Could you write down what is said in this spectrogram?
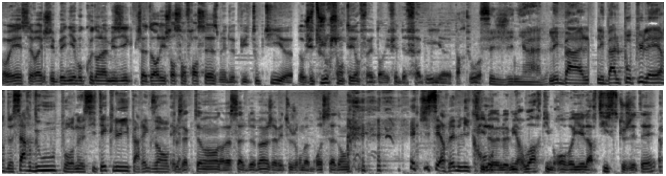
Oui, c'est vrai, j'ai baigné beaucoup dans la musique. J'adore les chansons françaises, mais depuis tout petit. euh, donc j'ai toujours chanté en fait dans les fêtes de famille, euh, partout. C'est génial. Les balles, les balles populaires de Sardou, pour ne citer que lui par exemple, Exactement. Dans la salle de bain, j'avais toujours ma brosse à dents, qui- qui servait de micro. puis le, le miroir qui me renvoyait l'artiste que j'étais.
